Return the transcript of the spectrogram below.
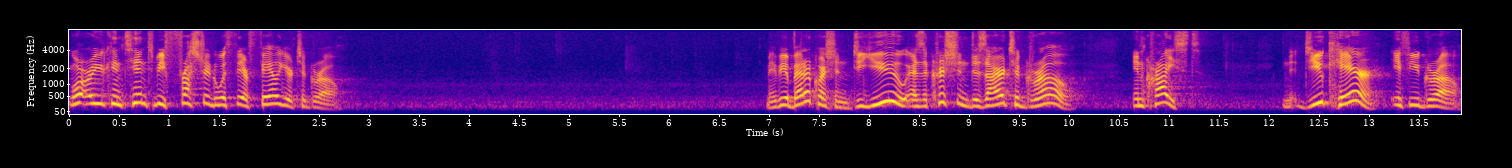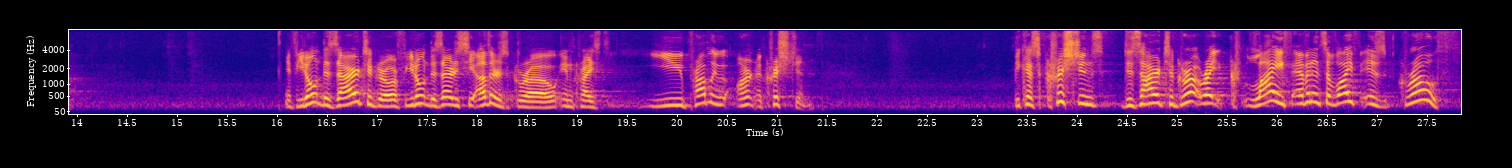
Or are you content to be frustrated with their failure to grow? Maybe a better question Do you, as a Christian, desire to grow in Christ? Do you care if you grow? If you don't desire to grow, if you don't desire to see others grow in Christ, you probably aren't a Christian. Because Christians desire to grow, right? Life, evidence of life, is growth,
